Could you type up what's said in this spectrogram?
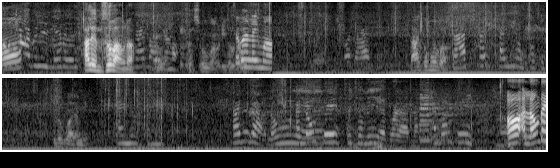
အော်အဲ့လေမစိုးပါဘူးနော်ဆိုးပါဦးဒီဂျပန်လိမ့်မောဒါကုန်မပေါ့ဒါထိုင်ထိုင်မျိုးဟုတ်တယ်ဘယ်လိုပါလဲထိုင်မျိုးထိုင်မျိုးအဲ့ဒါကအလုံးအလုံးသေးအချုံလေးရကွာလားအလုံးသေးအော်အလုံးသိ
